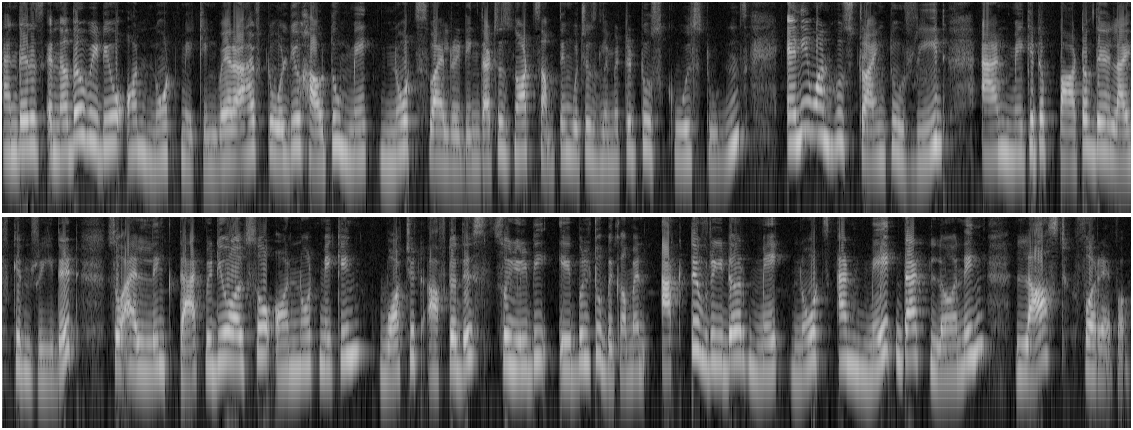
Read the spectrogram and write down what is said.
And there is another video on note making where I have told you how to make notes while reading. That is not something which is limited to school students. Anyone who's trying to read and make it a part of their life can read it. So I'll link that video also on note making. Watch it after this. So you'll be able to become an active reader, make notes and make that learning last forever.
